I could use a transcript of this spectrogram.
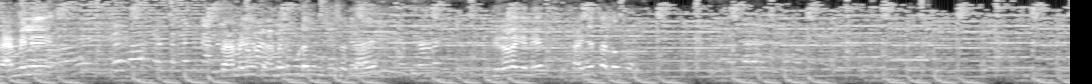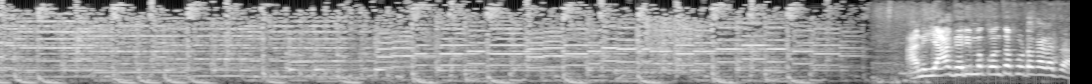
फॅमिली फॅमिली फॅमिली कुठे तुमची? सगळी आहे? फिरायला गेली काही येतं लवकर आणि या घरी मग कोणता फोटो काढायचा?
